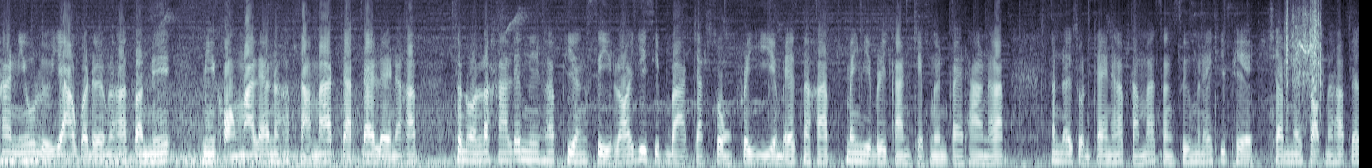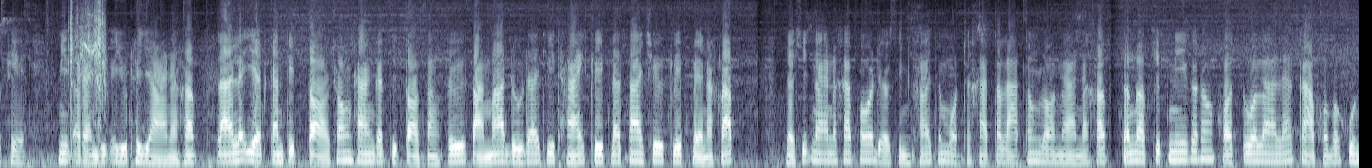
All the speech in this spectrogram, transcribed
15 นิ้วหรือยาวกว่าเดิมนะครับ ตอนนี้ มีของมาแล้วนะครับ สามารถจัดได้เลยนะครับสนวนราคาเล่มนี้ครับเพียง 420 บาท จัดส่งฟรี EMS นะครับไม่มีบริการเก็บเงินปลายทางนะครับท่านใดสนใจนะครับ สามารถสั่งซื้อมาได้ที่เพจแชมป์ในช็อปนะครับและเพจมีดอรันยิกอยุธยานะครับรายละเอียดการติดต่อช่องทางการติดต่อสั่งซื้อ สามารถดูได้ที่ท้ายคลิปและใต้ชื่อคลิปเลยนะครับอย่าคิดนานนะครับ เพราะว่าเดี๋ยวสินค้าจะหมดจะขาดตลาดต้องรอนานนะครับสำหรับคลิปนี้ก็ต้องขอตัวลาและกราบขอบพระคุณ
